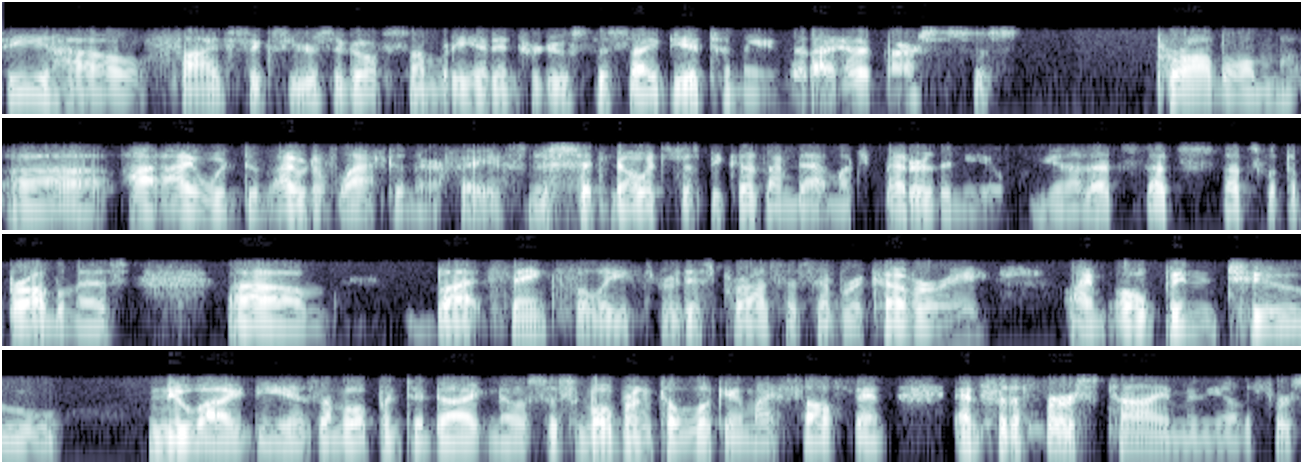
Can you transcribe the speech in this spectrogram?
see how five six years ago if somebody had introduced this idea to me that i had a narcissist problem uh I, I would i would have laughed in their face and just said no it's just because i'm that much better than you you know that's that's that's what the problem is um but thankfully through this process of recovery i'm open to new ideas. I'm open to diagnosis. I'm open to looking at myself and and for the first time in you know the first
